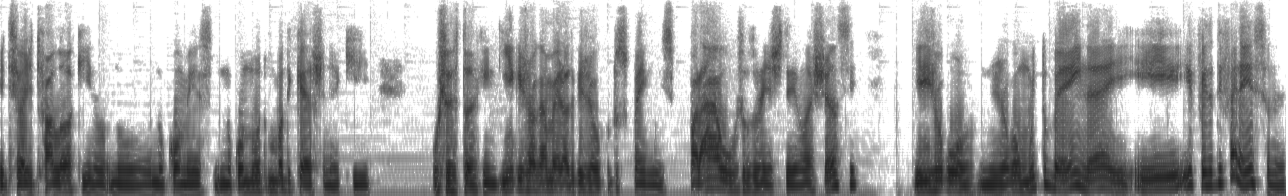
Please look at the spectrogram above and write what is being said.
A gente, a gente falou aqui no, no, no começo, no, no outro podcast, né? Que o Shosturkin tinha que jogar melhor do que jogou contra os Penguins para os Rangers terem uma chance. E ele jogou, jogou muito bem, né? E, e fez a diferença, né?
